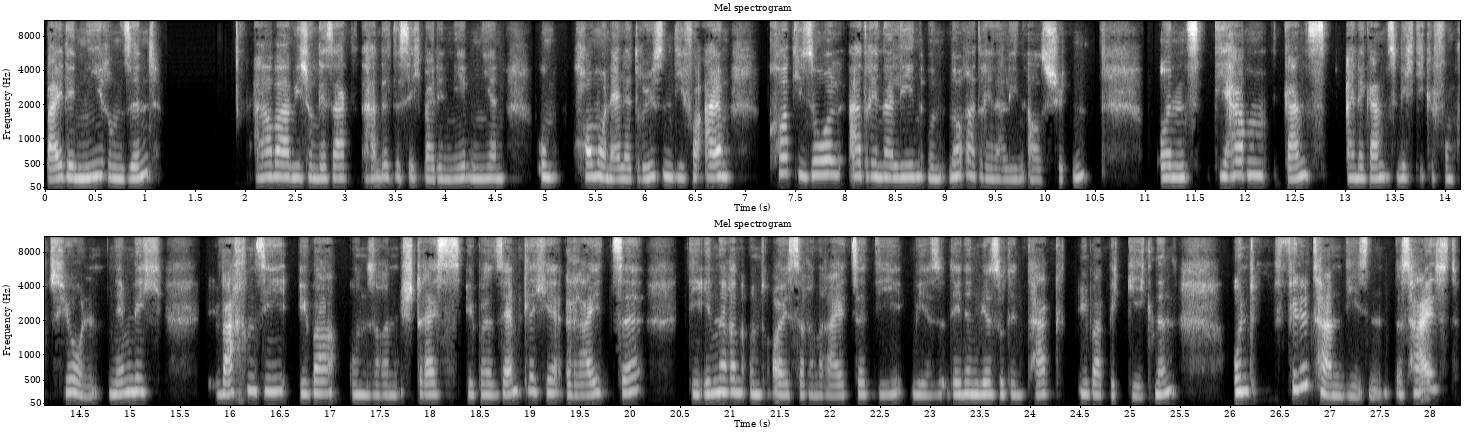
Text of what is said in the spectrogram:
bei den Nieren sind. Aber wie schon gesagt, handelt es sich bei den Nebennieren um hormonelle Drüsen, die vor allem Cortisol, Adrenalin und Noradrenalin ausschütten. Und die haben ganz, eine ganz wichtige Funktion, nämlich wachen sie über unseren Stress, über sämtliche Reize, die inneren und äußeren Reize, die wir, denen wir so den Tag über begegnen und filtern diesen. Das heißt,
